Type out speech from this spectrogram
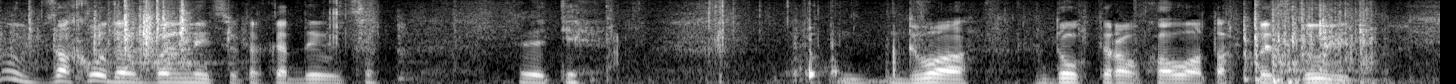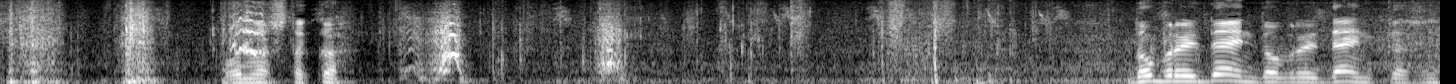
Ну, заходив в больницю, така дивиться. Эти два доктора в халатах пиздують. Вона ж така. Добрий день, добрий день, каже.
